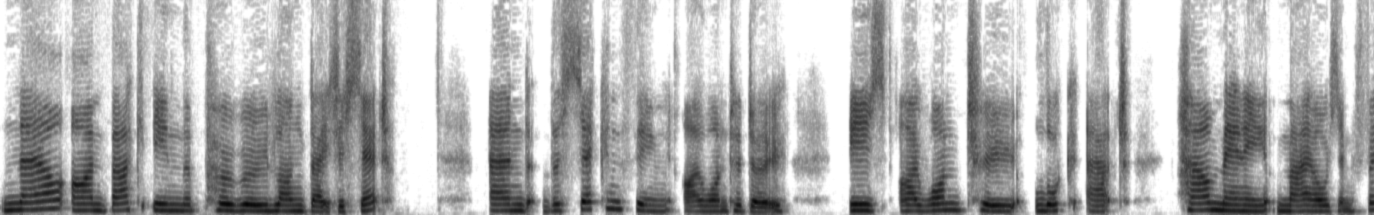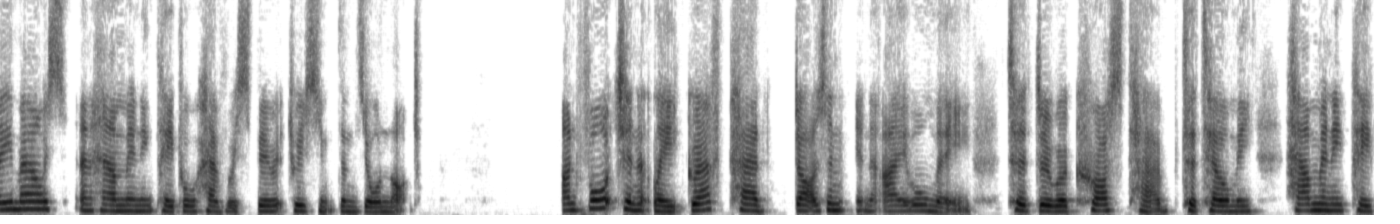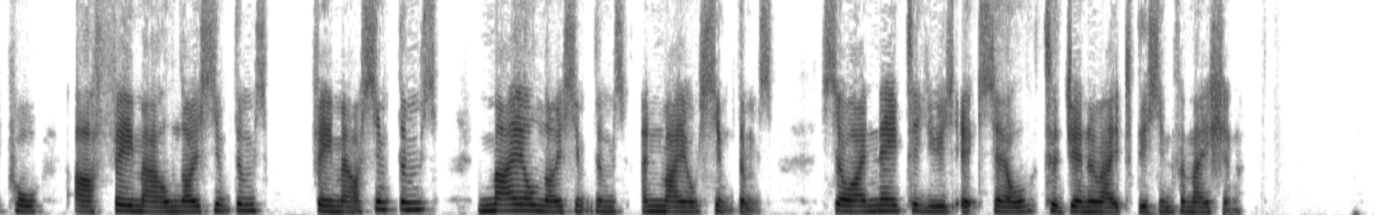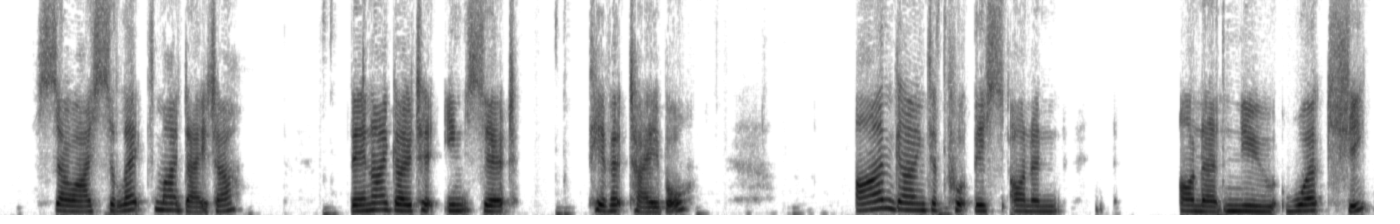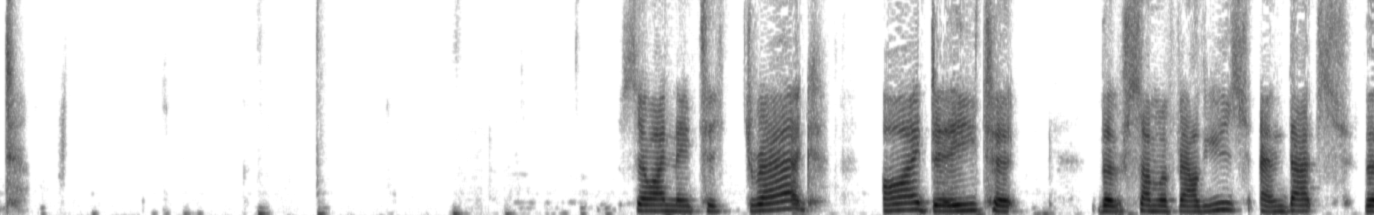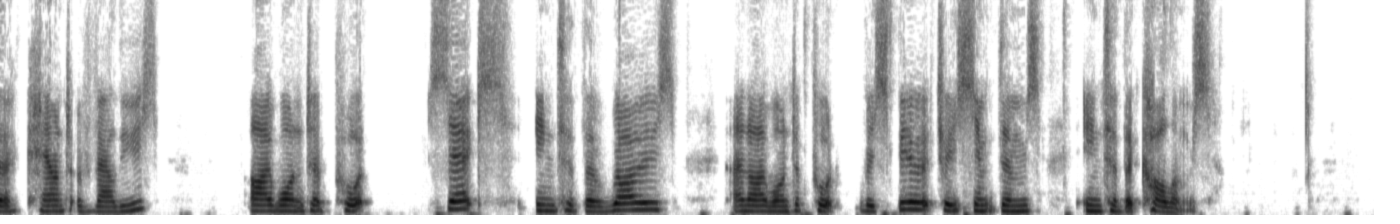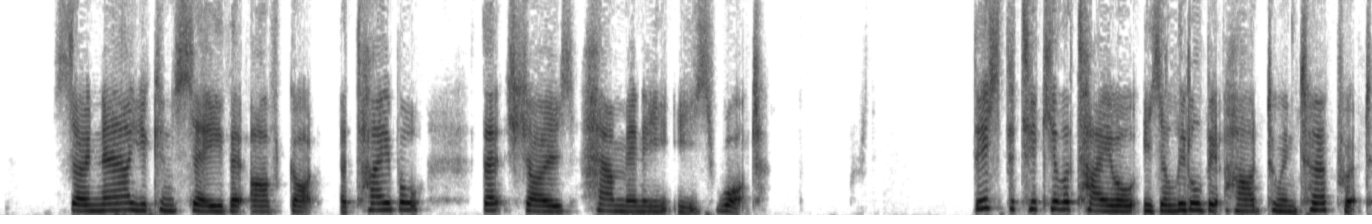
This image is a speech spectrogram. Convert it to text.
Now I'm back in the Peru lung data set. And the second thing I want to do is I want to look at how many males and females and how many people have respiratory symptoms or not. Unfortunately, GraphPad doesn't enable me to do a cross tab to tell me how many people are female no symptoms, female symptoms, male no symptoms, and male symptoms. So I need to use Excel to generate this information. So I select my data, then I go to Insert Pivot Table. I'm going to put this on a, on a new worksheet. So I need to drag ID to the sum of values, and that's the count of values. I want to put sex into the rows and I want to put respiratory symptoms into the columns. So now you can see that I've got a table that shows how many is what. This particular table is a little bit hard to interpret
